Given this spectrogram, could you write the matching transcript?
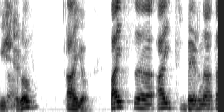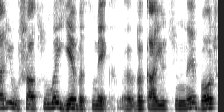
գիշերով։ Այո, բայց այդ բեռնատարի ուշացումը եւս մեկ վկայությունն է, որ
